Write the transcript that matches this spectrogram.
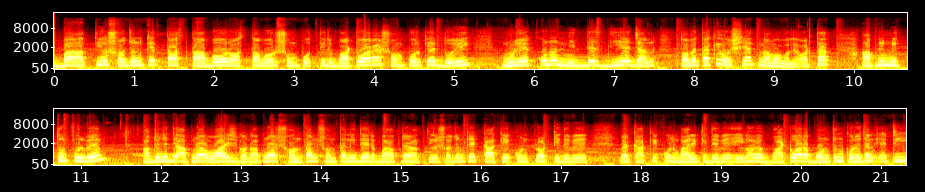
বা আত্মীয় স্বজনকে তার স্থাবর, অস্থাবর সম্পত্তির বাটোয়ারা সম্পর্কে দলিল, মূলে কোনো নির্দেশ দিয়ে যান, তবে তাকে ওসিয়াত নামা বলে। অর্থাৎ আপনি মৃত্যুর পূর্বে আপনি যদি আপনার ওয়ারিশগণ, আপনার সন্তান, সন্তানীদের বা আপনার আত্মীয় স্বজনকে কাকে কোন প্লটটি দেবে বা কাকে কোন বাড়িটি দেবে, এইভাবে বাটোয়ারা বন্টন করে যান, এটি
